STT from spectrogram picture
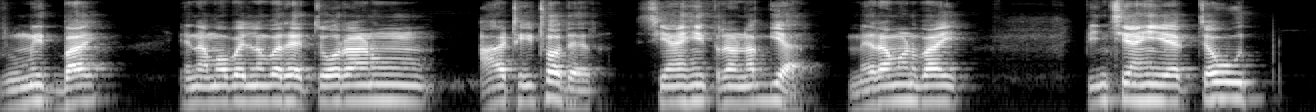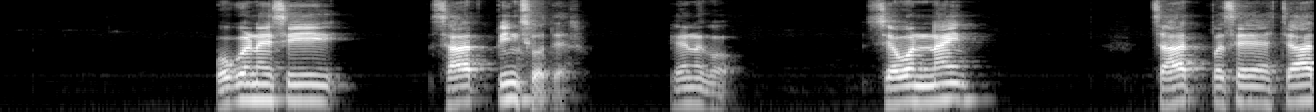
રૂમિતભાઈ, એના મોબાઈલ નંબર છે ચોરાણું આઠ ઇઠોતેર, છ્યાસી ત્રણ અગિયાર. મેરામણભાઈ, પંચ્યાસી એક ચૌદ ઓગણએંસી સાત પંચોતેર. એને કહો. સેવન નાઇન, સાત પછી ચાર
